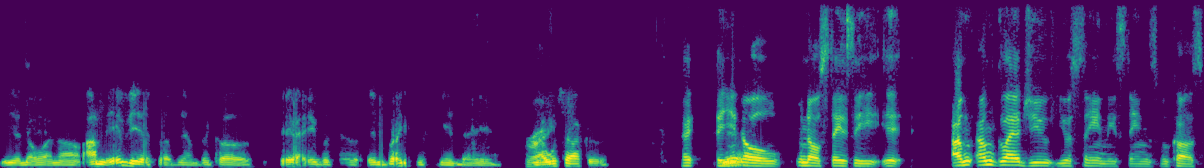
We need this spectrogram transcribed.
You know, and uh, I'm envious of them because they're able to embrace the skin they Right. I wish I could. Hey, yeah. you know, you know, Stacy, it I'm I'm glad you you're saying these things because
